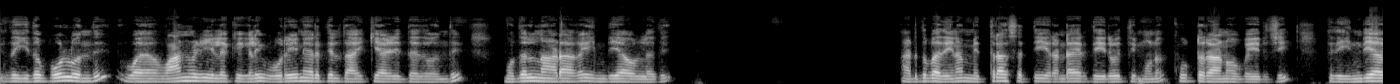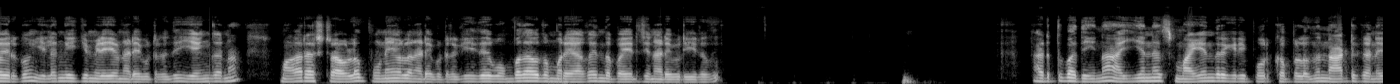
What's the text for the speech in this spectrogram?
இது இதை போல் வந்து வான்வழி இலக்குகளை ஒரே நேரத்தில் தாக்கி அழித்தது வந்து முதல் நாடாக இந்தியா உள்ளது. அடுத்து பார்த்தீங்கன்னா மித்ரா சக்தி இரண்டாயிரத்தி இருபத்தி மூணு கூட்டு ராணுவ பயிற்சி. இது இந்தியாவிற்கும் இலங்கைக்கும் இடையே நடைபெற்றது எங்கன்னா மகாராஷ்டிராவில் புனேவில் நடைபெற்றிருக்கு. இது ஒன்பதாவது முறையாக இந்த பயிற்சி நடைபெறுகிறது. அடுத்து பார்த்தீங்கன்னா ஐஎன்எஸ் மகேந்திரகிரி போர்க்கப்பல் வந்து நாட்டுக்கு அனு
